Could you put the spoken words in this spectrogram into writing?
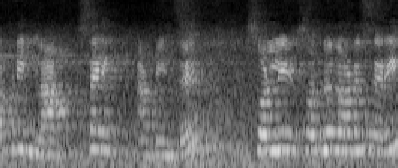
அப்படிங்களா? சரி அப்படின்ட்டு சொல்லி சொன்னதோட சரி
